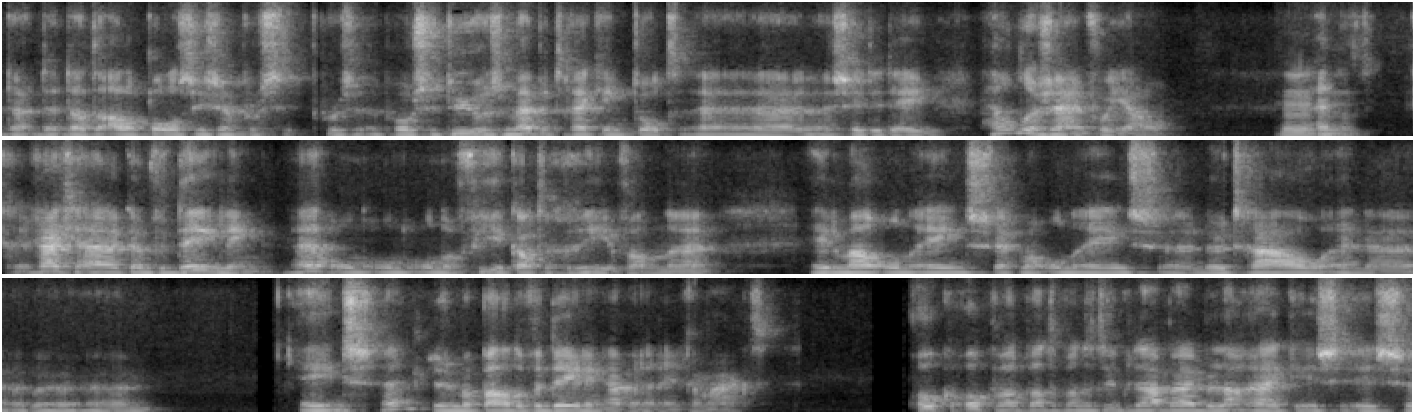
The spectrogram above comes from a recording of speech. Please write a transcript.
uh, dat alle policies en procedures met betrekking tot uh, CDD helder zijn voor jou? Mhm. En dan krijg je eigenlijk een verdeling hè, on, on, onder vier categorieën van uh, helemaal oneens, zeg maar oneens, neutraal en eens. Hè? Dus een bepaalde verdeling hebben we erin gemaakt. Ook, ook wat, wat, wat natuurlijk daarbij belangrijk is, is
